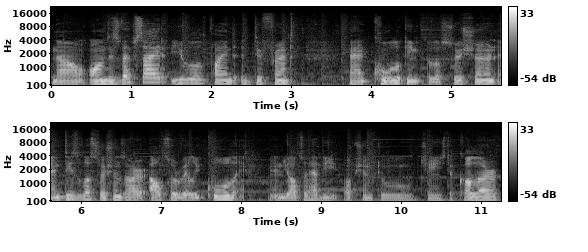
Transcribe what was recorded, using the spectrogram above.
Now on this website you will find different and cool looking illustration and these illustrations are also really cool and you also have the option to change the color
